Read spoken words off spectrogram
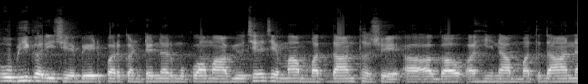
ઊભી કરી છે. બેડ પર કન્ટેનર મૂકવામાં આવ્યું છે, જેમાં મતદાન થશે. આ અગાઉ અહીંના મતદાન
